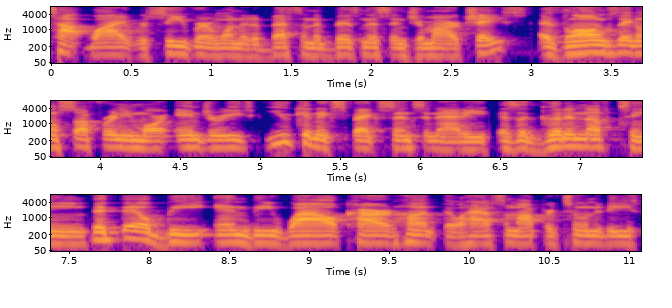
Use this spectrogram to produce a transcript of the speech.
top wide receiver and one of the best in the business in Ja'Marr Chase. As long as they don't suffer any more injuries, you can expect Cincinnati is a good enough team that they'll be in the wild card hunt. They'll have some opportunities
